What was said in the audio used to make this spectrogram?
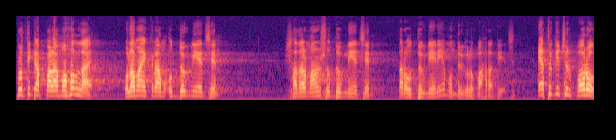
প্রতিটা পাড়া মহল্লায় ওলামা একরাম উদ্যোগ নিয়েছেন, সাধারণ মানুষ উদ্যোগ নিয়েছেন, তারা উদ্যোগ নিয়ে নিয়ে মন্দিরগুলো পাহারা দিয়েছে। এত কিছুর পরও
